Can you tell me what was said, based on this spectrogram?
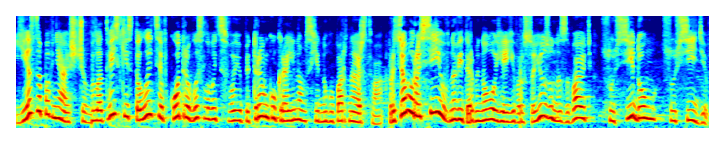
ЄС запевняє, що в латвійській столиці вкотре висловить свою підтримку країнам східного партнерства. При цьому Росію в новій термінології Євросоюзу називають сусідом сусідів.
